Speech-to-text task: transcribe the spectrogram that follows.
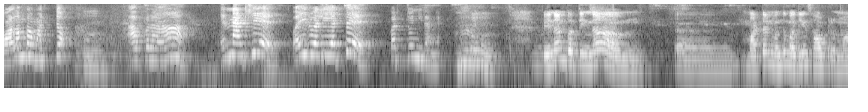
குழம்ப மட்டும். ம். அப்புறம் என்னாச்சு? வயிறு வலி எடுத்து படுத்து தூங்கிட்டாங்க. இப்போ என்னன்னு பார்த்தீங்கன்னா மட்டன் வந்து மதியம் சாப்பிட்ருமா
